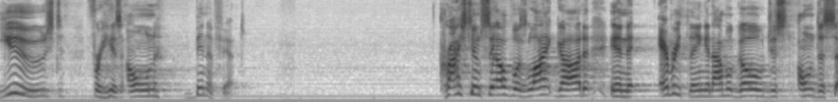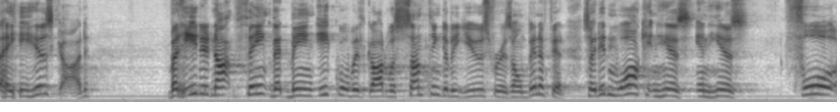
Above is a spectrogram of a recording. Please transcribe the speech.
used for his own benefit. Christ himself was like God in everything, and I will go just on to say he is God. But he did not think that being equal with God was something to be used for his own benefit. So he didn't walk in his, in his full.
